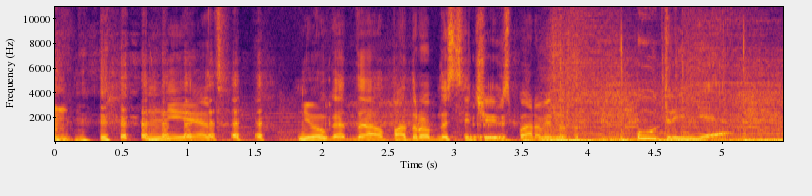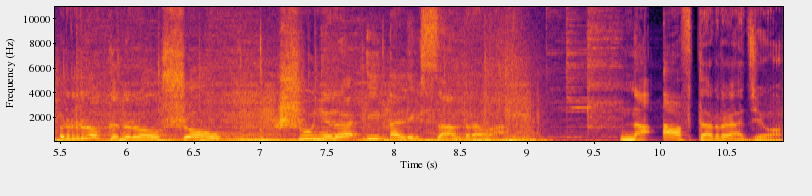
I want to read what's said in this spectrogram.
нет, не угадал. Подробности через пару минут. «Утреннее рок-н-ролл-шоу» Шунина и Александрова на Авторадио.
